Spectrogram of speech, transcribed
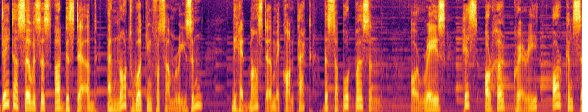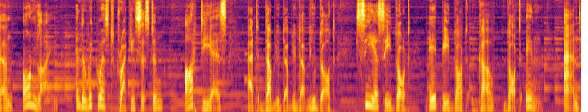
data services are disturbed and not working for some reason, the headmaster may contact the support person or raise his or her query or concern online in the request tracking system RTS at www.cse.ap.gov.in and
